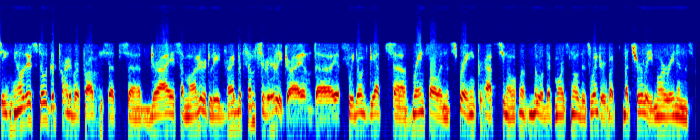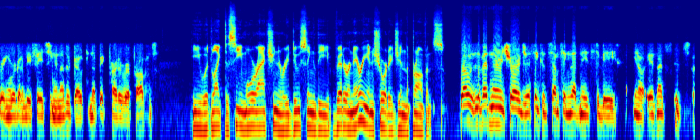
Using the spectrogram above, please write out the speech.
seeing you know there's still a good part of our province that's uh, dry, some moderately dry, but some severely dry. And uh, if we don't get uh, rainfall in the spring, perhaps you know a little bit more snow this winter, but but surely more rain in the spring, we're going to be facing another drought in a big part of our province. He would like to see more action in reducing the veterinarian shortage in the province. Well, the veterinarian shortage, I think it's something that needs to be, you know, and that's it's a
